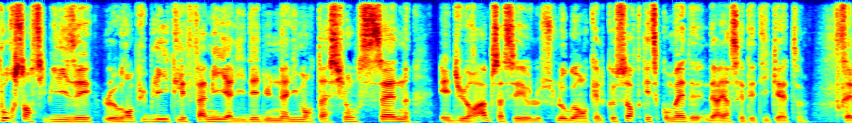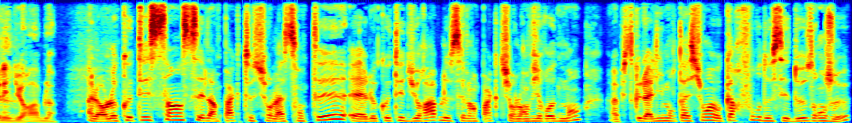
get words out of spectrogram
pour sensibiliser le grand public, les familles à l'idée d'une alimentation saine et durable. Ça, c'est le slogan en quelque sorte. Qu'est-ce qu'on met derrière cette étiquette? Saine et durable. Alors le côté sain, c'est l'impact sur la santé, et le côté durable, c'est l'impact sur l'environnement, euh, puisque l'alimentation est au carrefour de ces deux enjeux.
